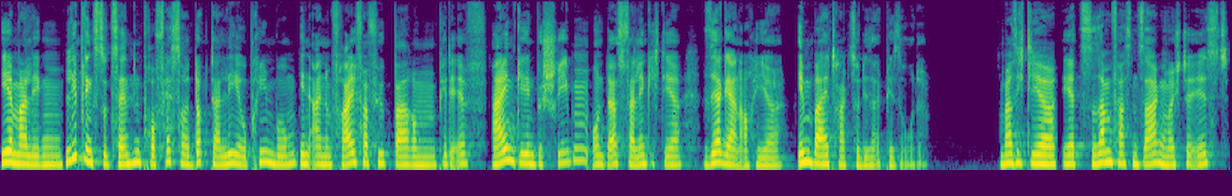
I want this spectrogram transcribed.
ehemaligen Lieblingsdozenten Professor Dr. Leo Primboom in einem frei verfügbaren PDF eingehend beschrieben und das verlinke ich dir sehr gern auch hier im Beitrag zu dieser Episode. Was ich dir jetzt zusammenfassend sagen möchte, ist,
